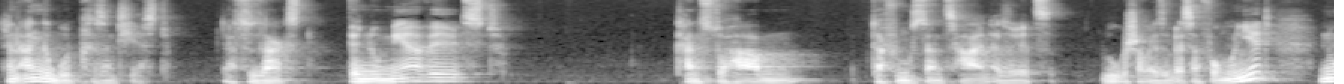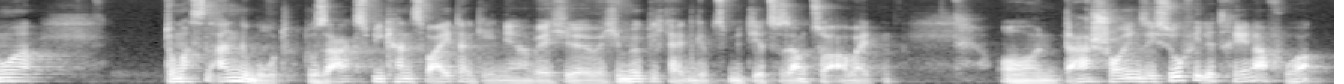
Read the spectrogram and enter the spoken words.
dein Angebot präsentierst. Dass du sagst, wenn du mehr willst, kannst du haben, dafür musst du dann zahlen. Also jetzt logischerweise besser formuliert. Nur du machst ein Angebot. Du sagst, wie kann es weitergehen? Ja? Welche, welche Möglichkeiten gibt es, mit dir zusammenzuarbeiten? Und da scheuen sich so viele Trainer vor,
